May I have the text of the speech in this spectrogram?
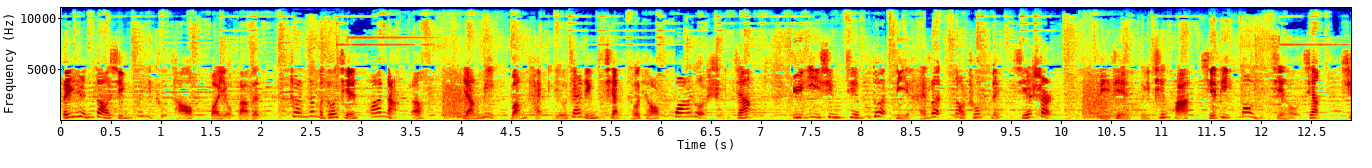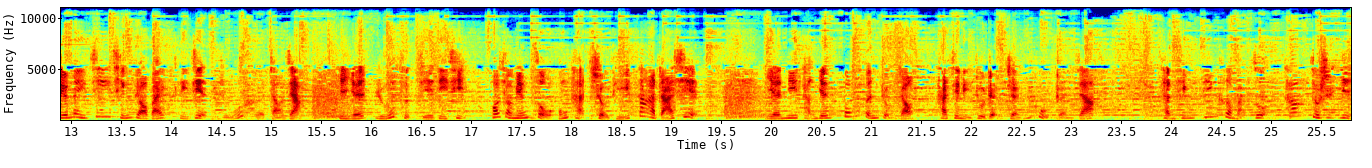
雷人造型被吐槽，网友发问：赚那么多钱花哪儿了？杨幂、王凯、刘嘉玲抢头条，花落谁家？与异性剪不断，理还乱，闹出哪些事儿？李健回清华，学弟冒雨见偶像，学妹激情表白，李健如何招架？演员如此接地气，黄晓明走红毯手提大闸蟹，闫妮、唐嫣纷纷中招，他心里住着整蛊专家。餐厅宾客满座，他就是隐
